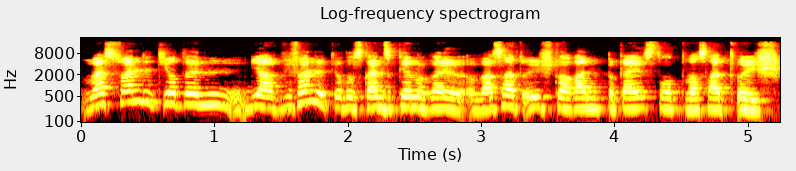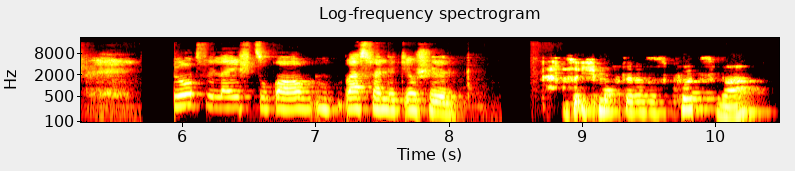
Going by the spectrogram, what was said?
was fandet ihr denn, ja, wie fandet ihr das Ganze generell? Was hat euch daran begeistert? Was hat euch Hört vielleicht sogar, was fandet ihr schön? Also ich mochte, dass es kurz war.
